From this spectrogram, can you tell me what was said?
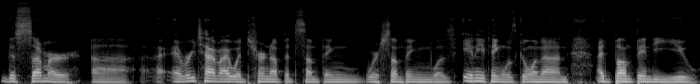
this summer, uh, every time I would turn up at something where something was anything was going on, I'd bump into you.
